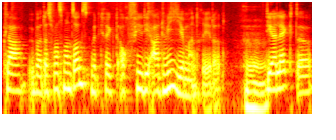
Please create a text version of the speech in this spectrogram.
klar, über das, was man sonst mitkriegt, auch viel die Art, wie jemand redet. Mhm. Dialekte.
